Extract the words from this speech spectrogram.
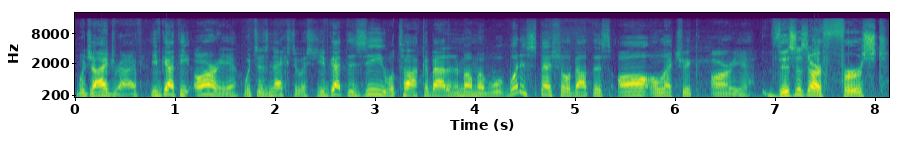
which I drive. You've got the Ariya, which is next to us. You've got the Z, we'll talk about in a moment. What is special about this all-electric Ariya? This is our first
